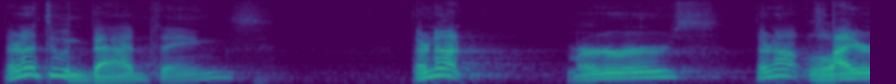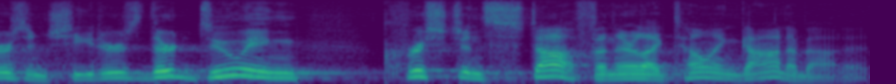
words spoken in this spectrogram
They're not doing bad things. They're not murderers. They're not liars and cheaters. They're doing Christian stuff and they're like telling God about it.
